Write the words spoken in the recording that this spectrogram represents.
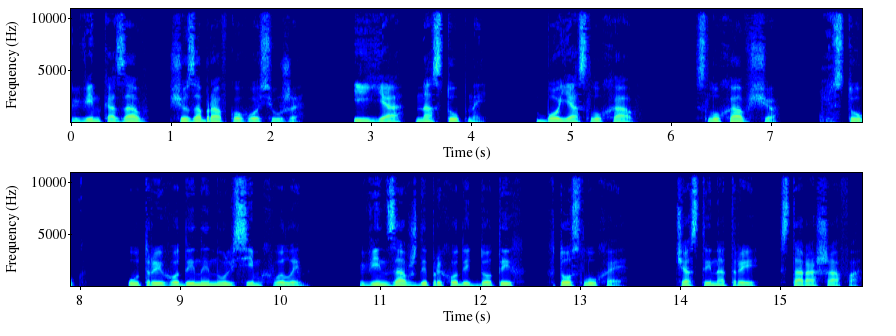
Він казав, що забрав когось уже. І я наступний. Бо я слухав. Слухав, що стук. У три години 07 хвилин. Він завжди приходить до тих, хто слухає. Частина 3. Стара шафа.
